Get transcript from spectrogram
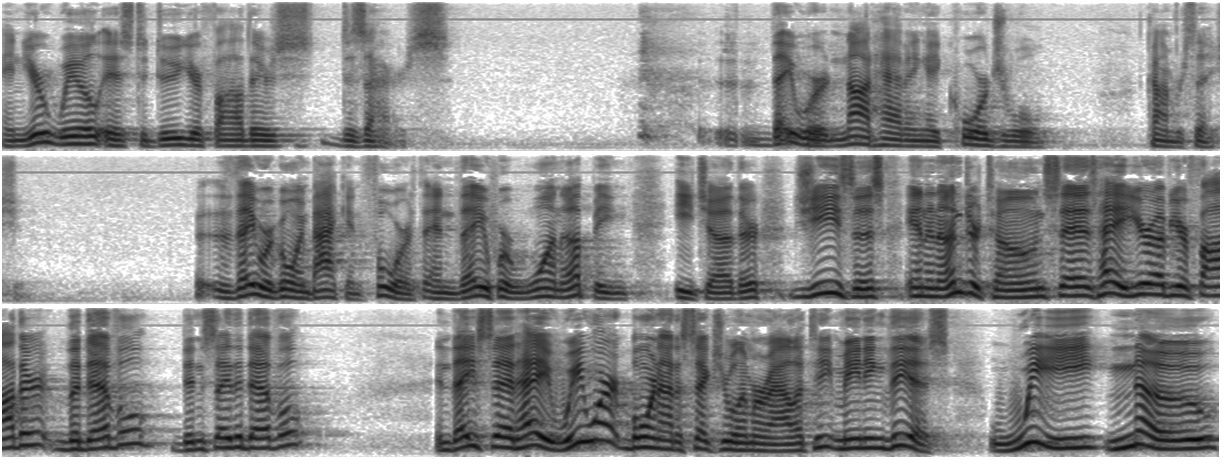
and your will is to do your father's desires. They were not having a cordial conversation. They were going back and forth and they were one upping each other. Jesus, in an undertone, says, Hey, you're of your father, the devil. Didn't say the devil. And they said, Hey, we weren't born out of sexual immorality, meaning this we know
